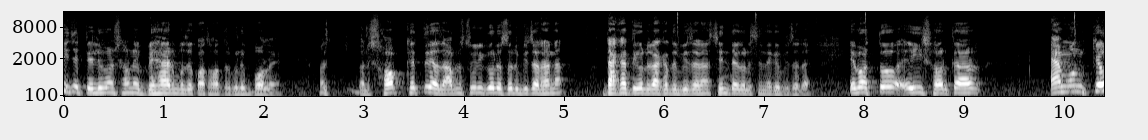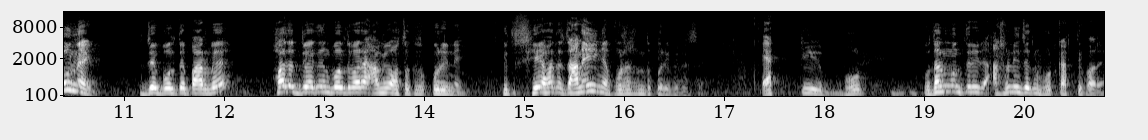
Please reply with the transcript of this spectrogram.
এই যে টেলিফোনের সামনে বেহার মধ্যে কথাবার্তাগুলি বলে মানে মানে সব ক্ষেত্রে আপনি চুরি করলে চুরি বিচার হয় না, ডাকাতি করলে ডাকাতের বিচার হয় না, চিন্তা করলে চিন্তাকে বিচার হয়। এবার তো এই সরকার এমন কেউ নাই যে বলতে পারবে, হয়তো দু একজন বলতে পারে, আমি অত করি নাই। কিন্তু সে হয়তো জানেই না, প্রশাসন তো করে ফেলেছে। একটি ভোট, প্রধানমন্ত্রীর আসনেই যখন ভোট কাটতে পারে,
